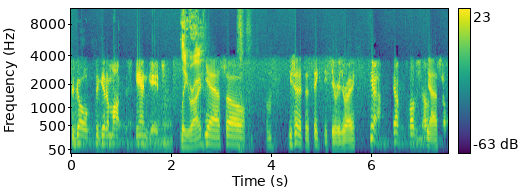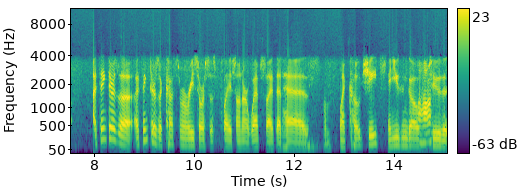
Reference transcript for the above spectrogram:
to go to get them off the scan gauge? Leroy? Yeah, so um, you said it's a 60 series, right? Yeah. Yep. Twelve seven. Yeah, so I think there's a I think there's a customer resources place on our website that has um, like code sheets, and you can go Uh-huh. to the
